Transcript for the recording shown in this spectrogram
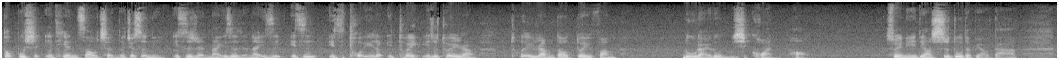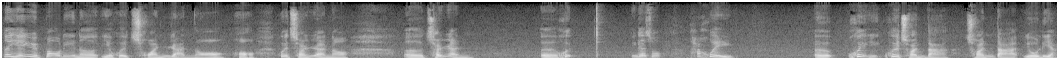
都不是一天造成的，就是你一直忍耐，一直忍耐，一直一直一直退，一一退，一直退让，退让到对方撸来撸不习惯，哈。所以你一定要适度的表达。那言语暴力呢，也会传染哦，哈，会传染哦，呃，传染，呃，会，应该说，它会，呃，会会传达，传达有两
